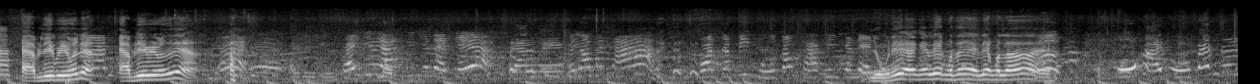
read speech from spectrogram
อะแอบรีวิวนะเนี่ย แอบรีวิวนะเนี่ยใช้ที่ร้านกินกันแดดเจ๊อะไม่ยอมมาช้าก่อนจะปิ้งหมูต้องทาครีมกันแดดอยู่นี่เองไงเรียกมาเลยเรียกมาเลยเออหมูขายหมูแป๊บนึง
